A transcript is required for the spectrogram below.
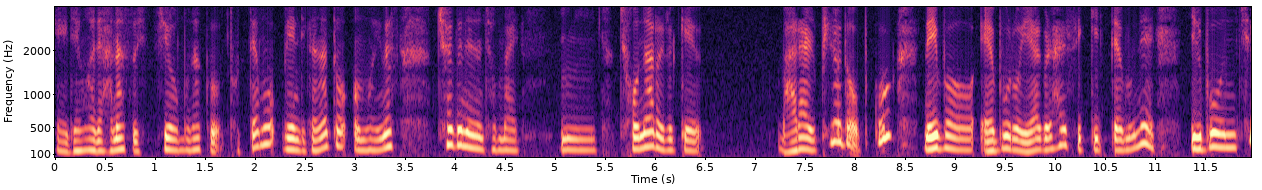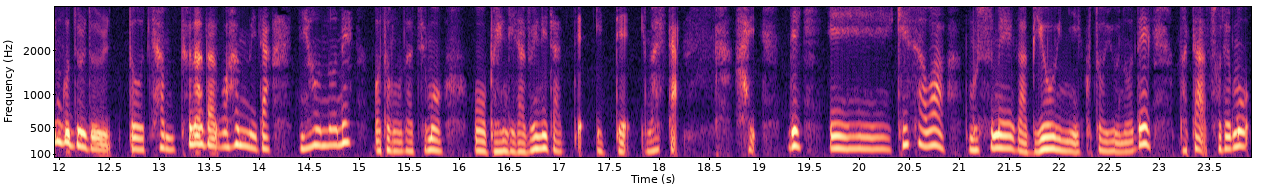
電話で話す必要もなくとっても便利だなと思います。최근에는정말음전화로이렇게 말할 필요도 없고 네이버 앱으로 예약을 할 수 있기 때문에 일본 친구들도 참 편하다고 합니다. 일본의 お友達も便利だ便利だって言っていました。はい、で、えー、今朝は娘が美容院に行くというのでまたそれも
